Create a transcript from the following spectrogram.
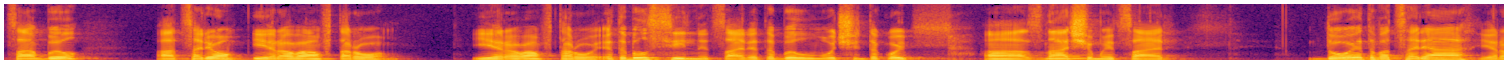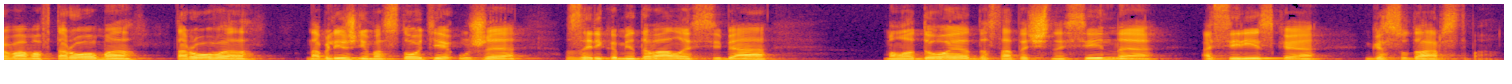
царь был а, царем Иеровам II. Иеровам II. Это был сильный царь, это был очень такой значимый царь. До этого царя Иеровама II, второго на Ближнем Востоке уже зарекомендовало себя молодое, достаточно сильное ассирийское государство –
